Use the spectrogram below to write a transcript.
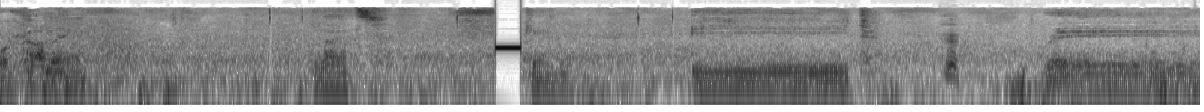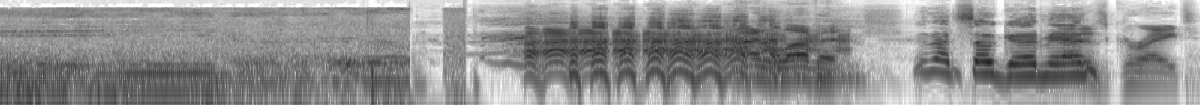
We're coming. Let's fing eat. I love it. Isn't that so good, man? That is great.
